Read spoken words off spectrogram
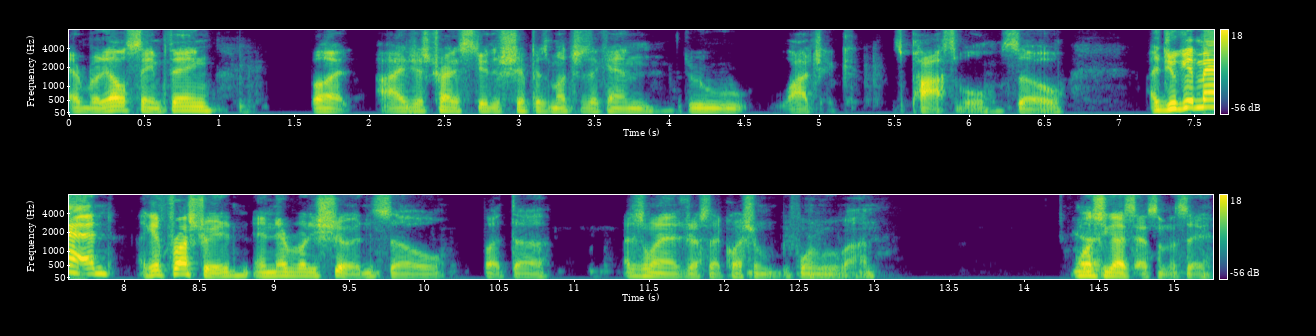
Everybody else, same thing. But I just try to steer the ship as much as I can through logic. It's possible. So I do get mad. I get frustrated, and everybody should. So, but uh, I just want to address that question before we move on. Unless you guys have something to say.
